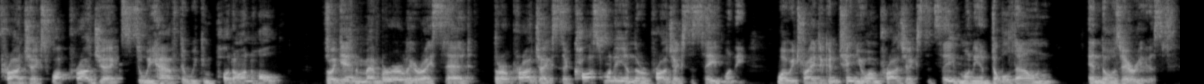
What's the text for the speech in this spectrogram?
projects. What projects do we have that we can put on hold? So again, remember earlier I said there are projects that cost money and there are projects that save money. Well, we try to continue on projects that save money and double down in those areas.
